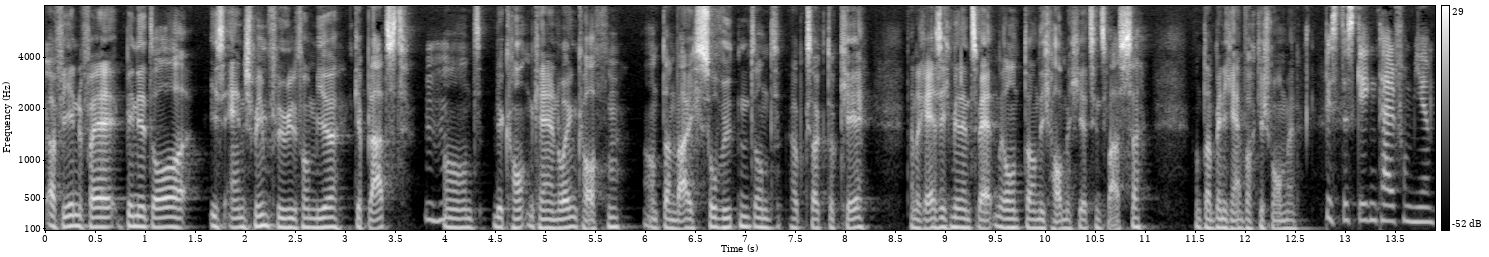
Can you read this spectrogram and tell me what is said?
auf jeden Fall bin ich da, ist ein Schwimmflügel von mir geplatzt mhm. und wir konnten keine neuen kaufen. Und dann war ich so wütend und habe gesagt, okay, dann reiße ich mir den zweiten runter und ich hau mich jetzt ins Wasser. Und dann bin ich einfach geschwommen. Bist das Gegenteil von mir.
